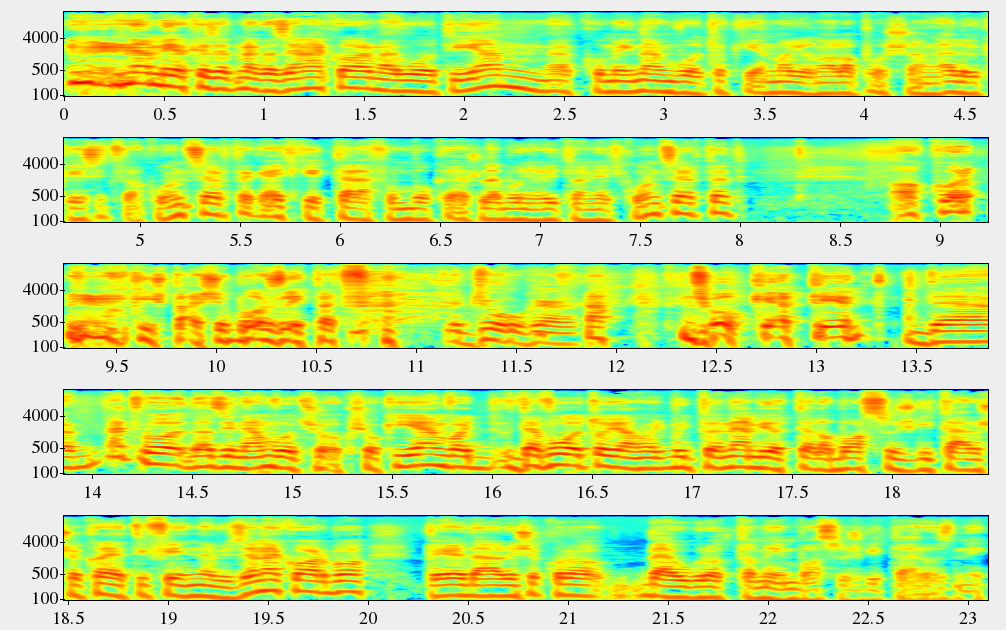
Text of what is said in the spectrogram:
nem érkezett meg a zenekar, mert volt ilyen, akkor még nem voltak ilyen nagyon alaposan előkészítve a koncertek, egy-két telefonból kellett lebonyolítani egy koncertet, akkor a Borz lépett fel. Joker. Jokerként, de hát volt, de azért nem volt sok, sok ilyen, vagy, de volt olyan, hogy mondjuk nem jött el a basszusgitáros a Kaleti Fény nevű zenekarba, például, és akkor a, beugrottam én basszusgitározni.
